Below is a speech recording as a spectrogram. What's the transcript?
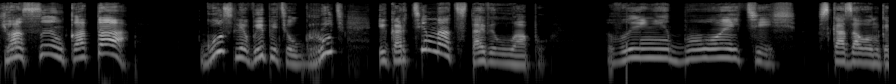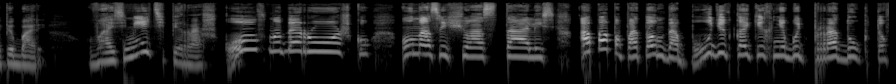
Я сын кота. Гусля выпятил грудь и картинно отставил лапу. «Вы не бойтесь», — сказал он Капибаре. Возьмите пирожков на дорожку, у нас еще остались, а папа потом добудет каких-нибудь продуктов.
